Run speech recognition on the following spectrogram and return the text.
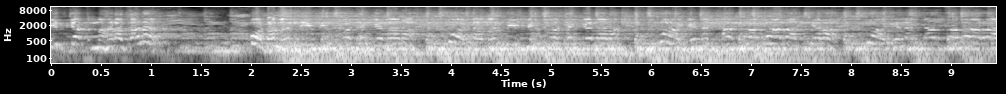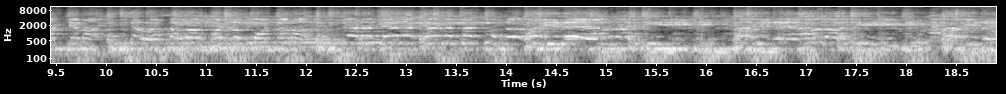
इतक्यात महाराजानं पोटामध्ये विश्व ठेकेनारा पोटामध्ये विश्व ठेकेनारा वाघेनं खालचा मारा केला वाघेनं खालचा मारा केला टरा टरा पडलं पोटाला. टरा गेला खानाचा कोंड भाई रे भाई रे भाई रे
